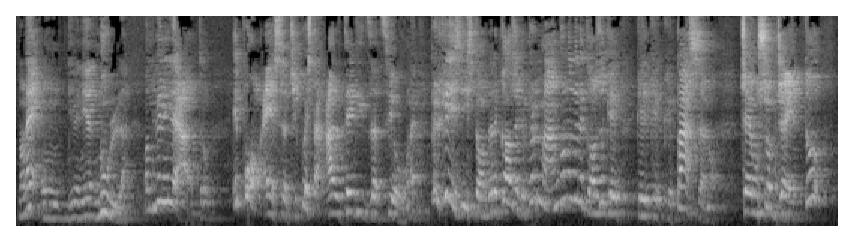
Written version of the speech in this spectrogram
non è un divenire nulla, ma un divenire altro e può esserci questa alterizzazione perché esistono delle cose che permangono e delle cose che, che, che, che passano. C'è un soggetto,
